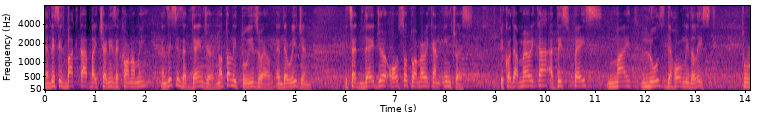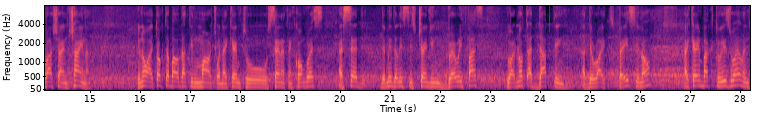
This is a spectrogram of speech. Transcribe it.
And this is backed up by Chinese economy. And this is a danger, not only to Israel and the region, it's a danger also to American interests because America at this pace might lose the whole Middle East to Russia and China. You know, I talked about that in March when I came to Senate and Congress. I said the Middle East is changing very fast. You are not adapting at the right pace, you know. I came back to Israel, and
